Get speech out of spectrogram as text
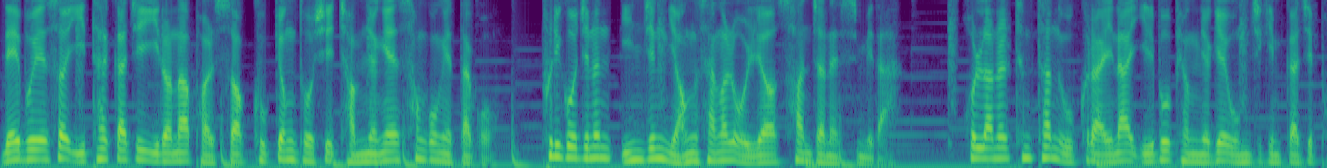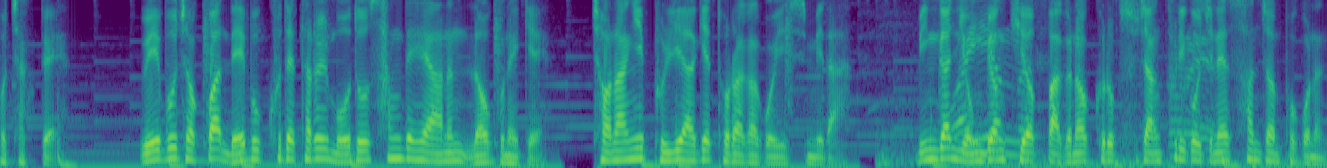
내부에서 이탈까지 일어나 벌써 국경 도시 점령에 성공했다고 프리고진은 인증 영상을 올려 선전했습니다. 혼란을 틈탄 우크라이나 일부 병력의 움직임까지 포착돼 외부 적과 내부 쿠데타를 모두 상대해야 하는 러군에게 전황이 불리하게 돌아가고 있습니다. 민간 용병 기업 바그너 그룹 수장 프리고진의 선전포고는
